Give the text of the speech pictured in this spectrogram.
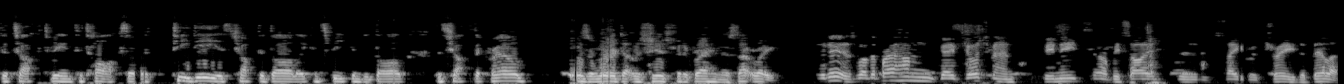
the chalk being to talk. So the TD is chalk the doll. I can speak in the doll. The chalk the crown was a word that was used for the Brehon. Is that right? It is. Well, the Brehon gave judgment beneath or beside the sacred tree, the Billa.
